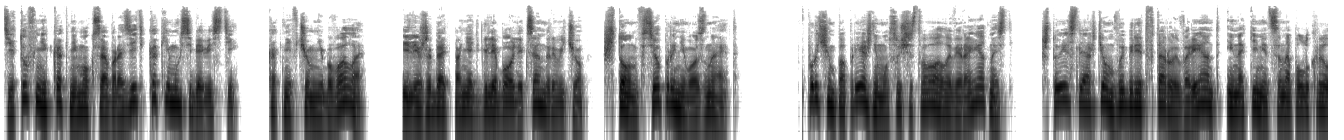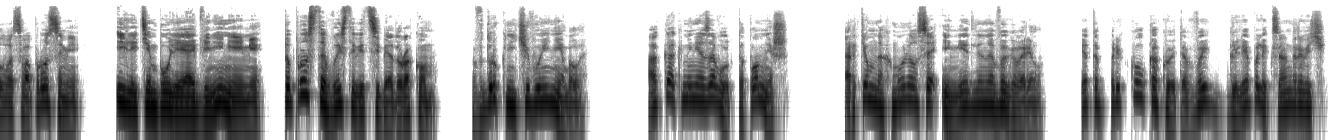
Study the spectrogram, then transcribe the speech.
Титов никак не мог сообразить, как ему себя вести. Как ни в чем не бывало? Или же дать понять Глебу Александровичу, что он все про него знает? Впрочем, по-прежнему существовала вероятность, что если Артем выберет второй вариант и накинется на Полукрылова с вопросами, или тем более обвинениями, то просто выставит себя дураком. Вдруг ничего и не было. «А как меня зовут-то, помнишь?» Артем нахмурился и медленно выговорил. «Это прикол какой-то, вы Глеб Александрович».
